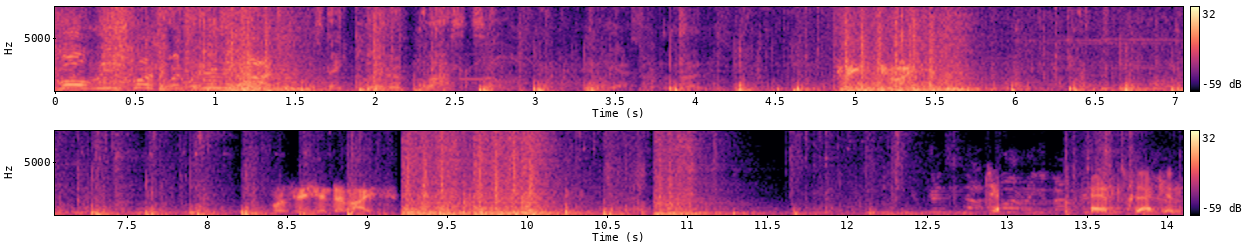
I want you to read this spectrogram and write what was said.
Call reinforcements Doorway nearly done. trapped. Stay clear of blast zone. Base device. Position device. Ten seconds.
